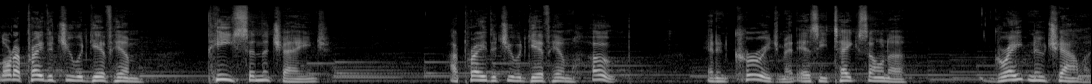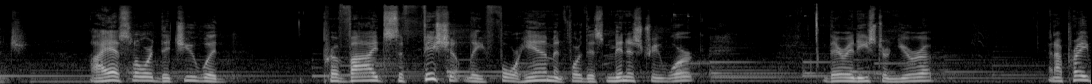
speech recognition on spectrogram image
Lord, I pray that you would give him peace in the change. I pray that you would give him hope and encouragement as he takes on a great new challenge. I ask, Lord, that you would provide sufficiently for him and for this ministry work there in Eastern Europe. And I pray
